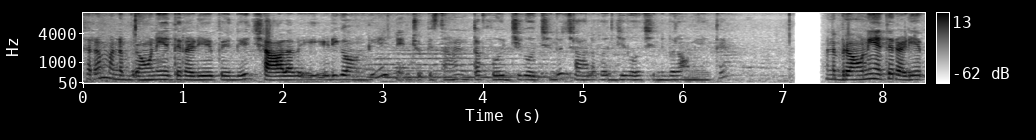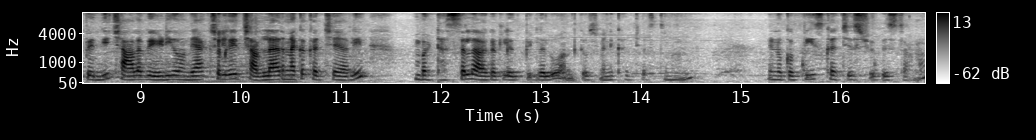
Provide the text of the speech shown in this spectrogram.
సరే మన బ్రౌనీ అయితే రెడీ అయిపోయింది. చాలా వేడిగా ఉంది. నేను చూపిస్తాను ఎంత ఫుజ్జిగా వచ్చిందో చాలా ఫుజ్జిగా వచ్చింది బ్రౌనీ అయితే. మన బ్రౌనీ అయితే రెడీ అయిపోయింది. చాలా వేడిగా ఉంది. యాక్చువల్గా ఇది చల్లారినాక కట్ చేయాలి. బట్ అస్సలు ఆగట్లేదు పిల్లలు. అందుకోసమని కట్ చేస్తున్నాను. నేను ఒక పీస్ కట్ చేసి చూపిస్తాను.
